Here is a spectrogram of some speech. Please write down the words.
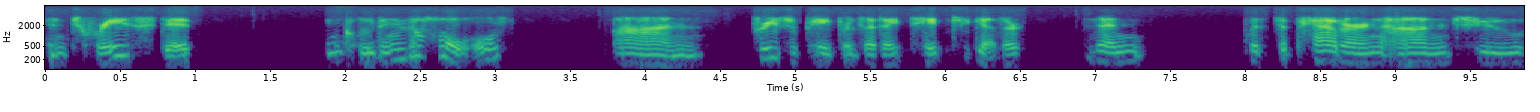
and traced it, including the holes, on freezer paper that I taped together. Then put the pattern onto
